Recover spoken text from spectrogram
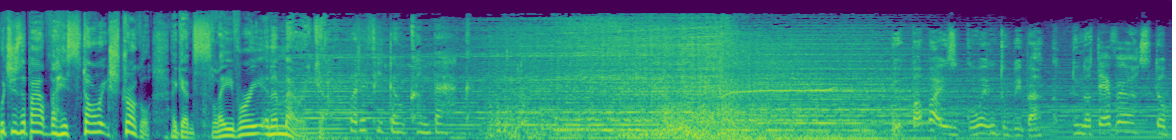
which is about the historic struggle against slavery in America. What if you don't come back? Papa is going to be back. Do not ever stop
